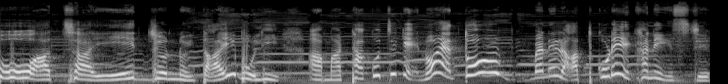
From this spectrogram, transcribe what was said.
ও আচ্ছা এর জন্যই তাই বলি। আমার ঠাকুর যে কেন এত মানে রাত করে এখানে এসছে?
